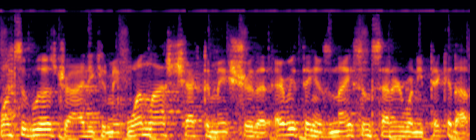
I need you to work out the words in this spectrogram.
Once the glue is dried, you can make one last check to make sure that everything is nice and centered when you pick it up.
